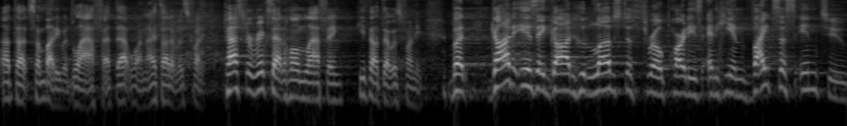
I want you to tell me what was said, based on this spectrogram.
I thought somebody would laugh at that one. I thought it was funny. Pastor Rick's at home laughing. He thought that was funny. But God is a God who loves to throw parties and he invites us into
